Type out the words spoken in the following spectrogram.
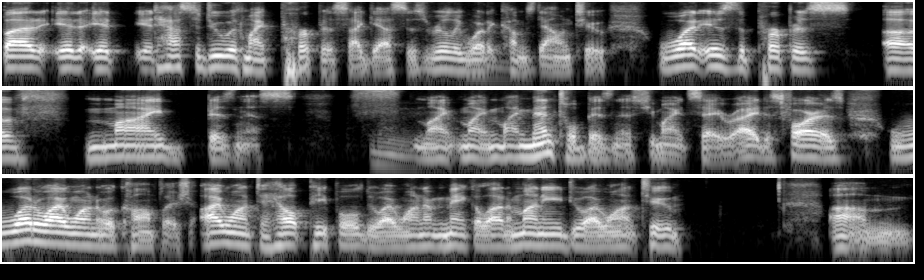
but it it it has to do with my purpose i guess is really what it comes down to. What is the purpose of my business? Mm. my my my mental business you might say right? As far as what do i want to accomplish? I want to help people. Do i want to make a lot of money? Do i want to um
